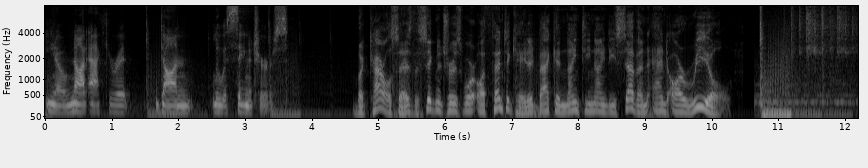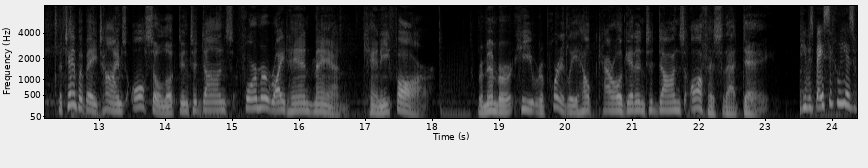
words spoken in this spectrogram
you know, not accurate Don Lewis signatures. But Carole says the signatures were authenticated back in 1997 and are real. The Tampa Bay Times also looked into Don's former right hand man, Kenny Farr. Remember, he reportedly helped Carole get into Don's office that day. He was basically his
